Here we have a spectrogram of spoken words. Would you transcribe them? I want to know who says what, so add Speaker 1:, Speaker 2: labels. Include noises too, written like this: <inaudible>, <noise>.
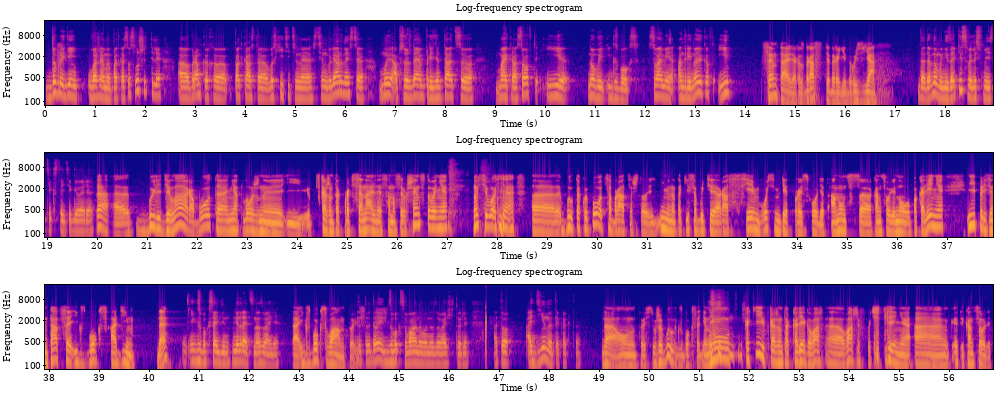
Speaker 1: Добрый день, уважаемые подкастослушатели. А, в рамках э, подкаста «Восхитительная сингулярность» мы обсуждаем презентацию Microsoft и новый Xbox. С вами Андрей Новиков и...
Speaker 2: Сэм Тайлер. Здравствуйте, дорогие друзья.
Speaker 1: Да, давно мы не записывались вместе, кстати говоря.
Speaker 2: Да, э, были дела, работа неотложные и, скажем так, профессиональное самосовершенствование. Но сегодня <laughs> э, был такой повод собраться, что именно такие события раз в 7-8 лет происходят. Анонс э, консоли нового поколения и презентация Xbox One, да?
Speaker 1: Xbox One. Мне нравится название.
Speaker 2: Да, Xbox One, то есть.
Speaker 1: Давай Xbox One его называть, что ли. А то один это как-то...
Speaker 2: Да, он, то есть, уже был Xbox One. Ну, <laughs> какие, скажем так, коллега, ваш, э, ваши впечатления о этой консоли?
